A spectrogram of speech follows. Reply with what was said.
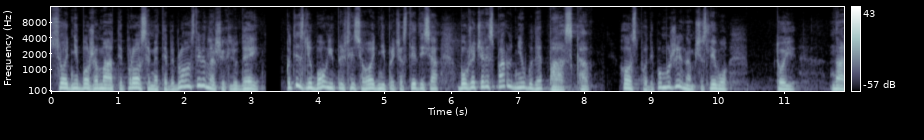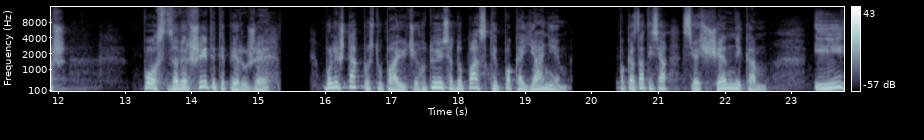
Сьогодні, Божа Мати, просимо Тебе, благослови наших людей, коти з любов'ю прийшли сьогодні причаститися, бо вже через пару днів буде Пасха. Господи, поможи нам щасливо той наш пост завершити тепер уже, бо лиш так поступаючи, готуюся до Пасхи покаянням, показатися священникам і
